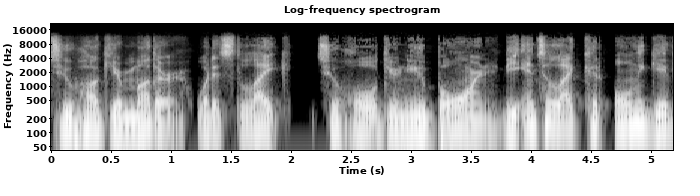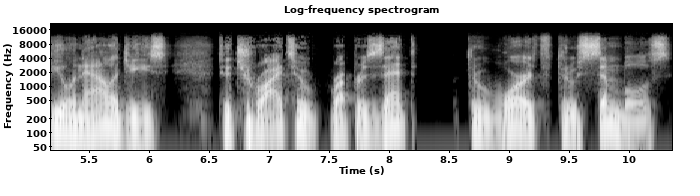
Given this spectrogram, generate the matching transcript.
to hug your mother, what it's like to hold your newborn. The intellect could only give you analogies to try to represent through words, through symbols,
